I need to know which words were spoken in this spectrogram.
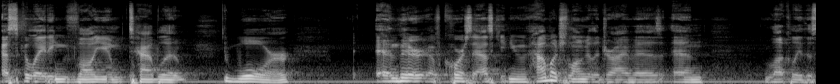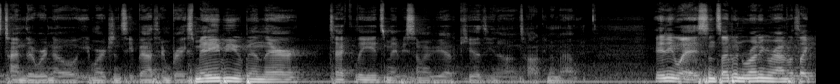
escalating volume tablet war. And they're, of course, asking you how much longer the drive is. And luckily, this time there were no emergency bathroom breaks. Maybe you've been there tech leads. Maybe some of you have kids, you know what I'm talking about. Anyway, since I've been running around with like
